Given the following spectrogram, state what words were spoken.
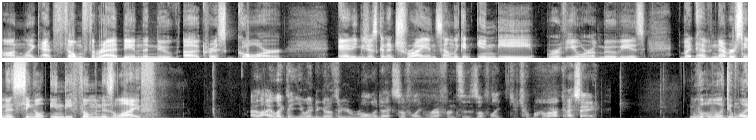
on like at Film Threat, being the new uh, Chris Gore, and he's just gonna try and sound like an indie reviewer of movies, but have never seen a single indie film in his life. I, I like that you had to go through your Rolodex of like references of like what can I say? Well, well,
